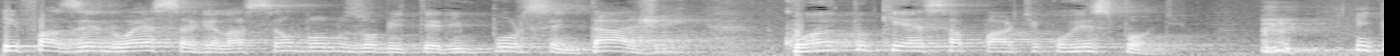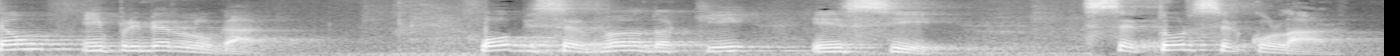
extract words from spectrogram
E fazendo essa relação, vamos obter em porcentagem quanto que essa parte corresponde. Então, em primeiro lugar, observando aqui esse setor circular,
